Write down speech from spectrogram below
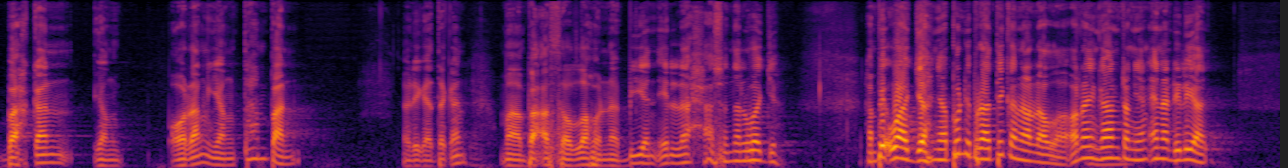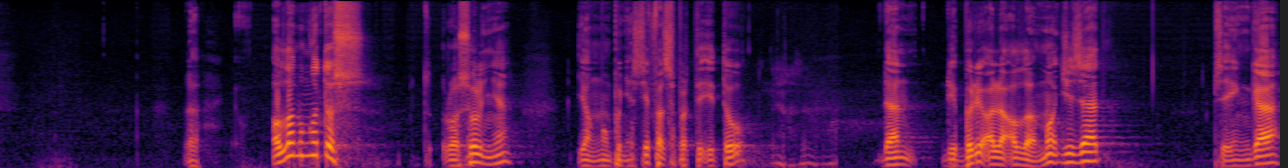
bahkan yang orang yang tampan. Dikatakan ma ba'atsallahu nabiyyan illa hasanal wajh. Hampir wajahnya pun diperhatikan oleh Allah. Orang yang ganteng, yang enak dilihat. Lah, Allah mengutus Rasulnya yang mempunyai sifat seperti itu dan diberi oleh Allah mukjizat sehingga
